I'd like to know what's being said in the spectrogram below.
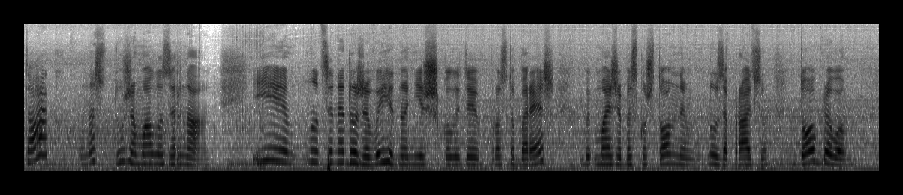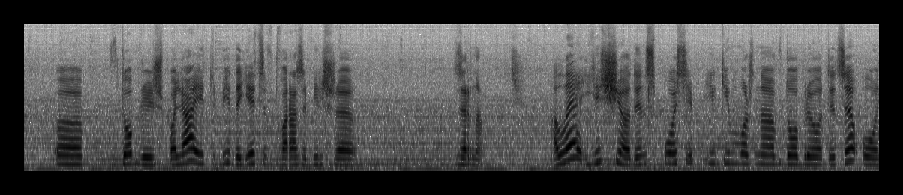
так у нас дуже мало зерна. І ну, це не дуже вигідно, ніж коли ти просто береш майже безкоштовним ну, за працю добривом, е, вдобрюєш поля і тобі дається в два рази більше зерна. Але є ще один спосіб, яким можна вдобрювати. Це он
